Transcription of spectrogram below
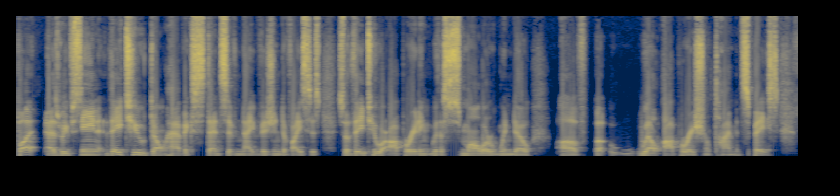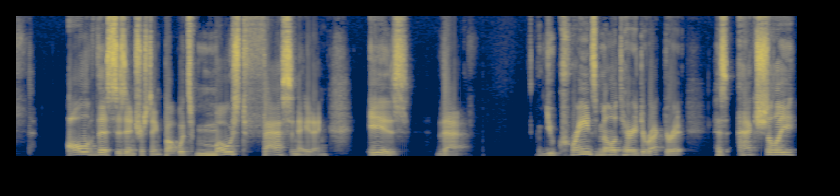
But as we've seen, they too don't have extensive night vision devices. So they too are operating with a smaller window of uh, well operational time and space. All of this is interesting. But what's most fascinating is that Ukraine's military directorate has actually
